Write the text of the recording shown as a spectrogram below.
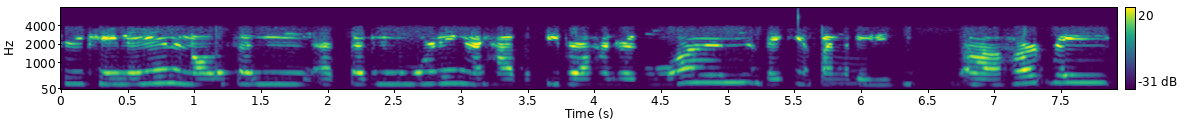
crew came in, and all of a sudden at seven in the morning, I have a fever 101. They can't find the mm. baby's uh, heart rate.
